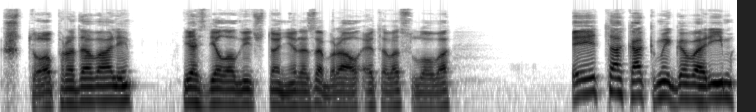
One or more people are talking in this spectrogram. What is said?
«Что продавали?» Я сделал вид, что не разобрал этого слова. «Это, как мы говорим,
